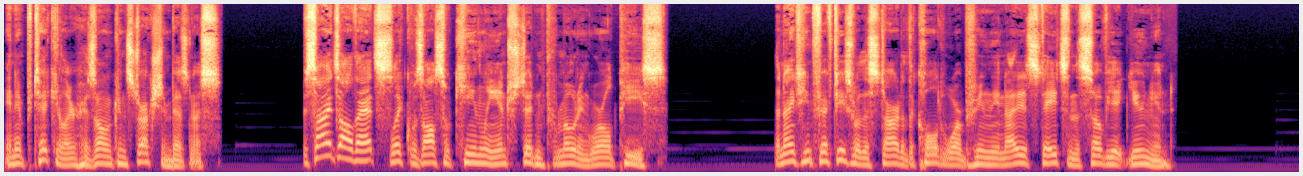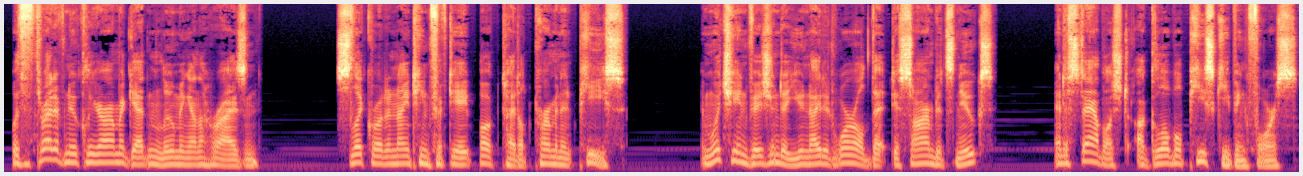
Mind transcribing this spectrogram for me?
and in particular his own construction business. Besides all that, Slick was also keenly interested in promoting world peace. The 1950s were the start of the Cold War between the United States and the Soviet Union. With the threat of nuclear Armageddon looming on the horizon, Slick wrote a 1958 book titled Permanent Peace, in which he envisioned a united world that disarmed its nukes and established a global peacekeeping force.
